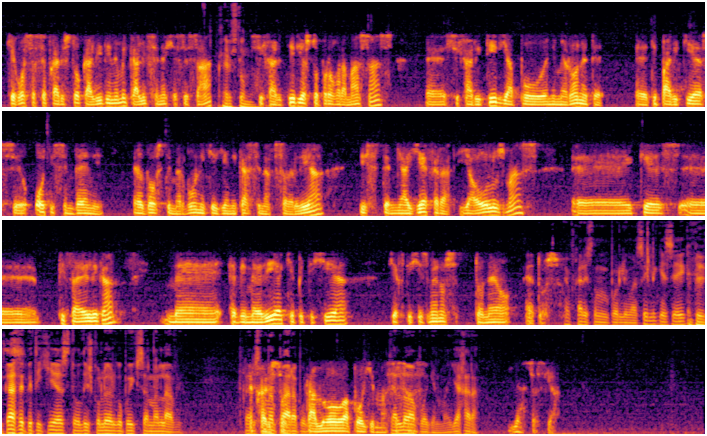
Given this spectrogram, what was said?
Και εγώ σας ευχαριστώ. Καλή δύναμη, καλή συνέχεια σε εσά. Συγχαρητήρια στο πρόγραμμά σας. Ε, συγχαρητήρια που ενημερώνετε ε, την παροικία σε ό,τι συμβαίνει εδώ στη Μερβούνη και γενικά στην Αυστραλία. Είστε μια γέφυρα για όλους μας ε, και ε, τι θα έλεγα με ευημερία και επιτυχία και ευτυχισμένος το νέο έτος. Ευχαριστούμε πολύ Βασίλη και σε κάθε επιτυχία στο δύσκολο έργο που έχεις αναλάβει. Ευχαριστούμε πάρα πολύ. Καλό απόγευμα. Καλό απόγευμα. Γεια χαρά. Γεια σας. Γεια.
